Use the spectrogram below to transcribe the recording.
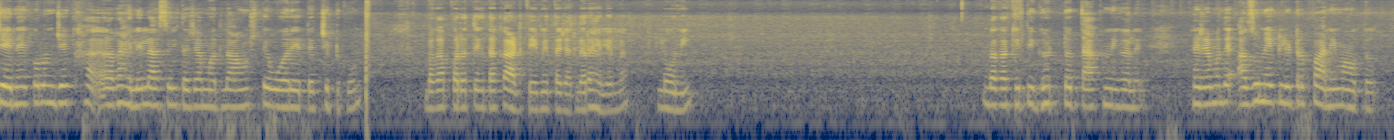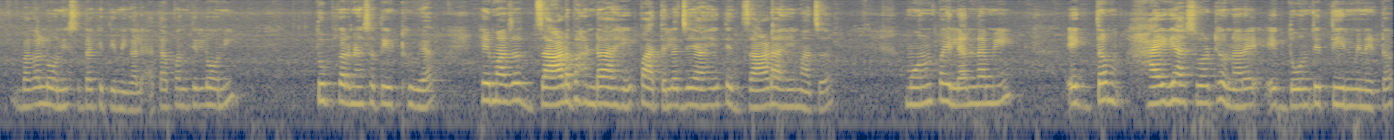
जेणेकरून जे खा राहिलेलं असेल त्याच्यामधलं अंश ते वर येते चिटकून. बघा परत एकदा काढते मी त्याच्यातलं राहिलेलं लोणी. बघा किती घट्ट ताक निघाले. ह्याच्यामध्ये अजून एक लिटर पाणी मावतं. बघा लोणीसुद्धा किती निघाले. आता आपण ते लोणी तूप करण्यासाठी ठेवूया. हे माझं जाड भांडं आहे पातेलं जे आहे ते जाड आहे माझं. म्हणून पहिल्यांदा मी एकदम हाय गॅसवर ठेवणार आहे एक दोन ते तीन मिनिटं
